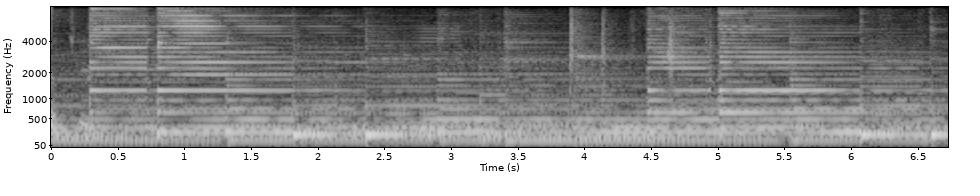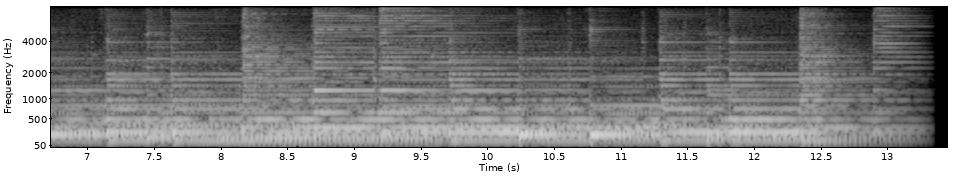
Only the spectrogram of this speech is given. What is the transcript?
Baptismo.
